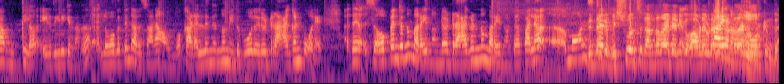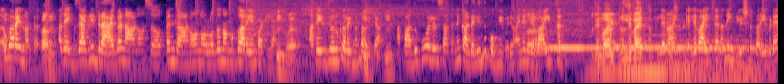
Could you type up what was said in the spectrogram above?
ആ ബുക്കിൽ എഴുതിയിരിക്കുന്നത് ലോകത്തിന്റെ അവസാനം ആവുമ്പോൾ കടലിൽ നിന്നും ഇതുപോലെ ഒരു ഡ്രാഗൺ പോലെ അത് സോപ്പന്റ് എന്നും പറയുന്നുണ്ട് ഡ്രാഗൺ എന്നും പറയുന്നുണ്ട് പല വിഷ്വൽസ് കണ്ടതായിട്ട് എനിക്ക് പറയുന്നുണ്ട്. അത് എക്സാക്ട്ലി ഡ്രാഗൺ ആണോ സോപ്പന്റ് ആണോ എന്നുള്ളത് നമുക്ക് അറിയാൻ പറ്റില്ല. അത് എഴുതിയവർക്ക് അറിയുന്നുണ്ടാവില്ല അപ്പൊ അതുപോലെ ഒരു സാധനം കടലിൽ നിന്ന് പൊങ്ങി വരും അതിന് ലിവായിത്തൻ. ലിവായത്തം എന്ന് ഇംഗ്ലീഷിൽ പറയും ഇവിടെ.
